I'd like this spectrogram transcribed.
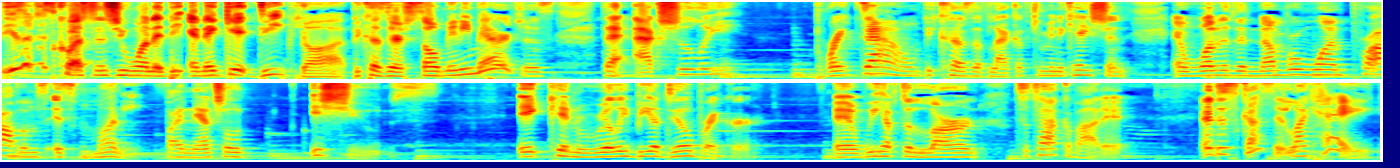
these are just questions you want to de- and they get deep, y'all, because there's so many marriages that actually break down because of lack of communication. And one of the number one problems is money, financial issues. It can really be a deal breaker. And we have to learn to talk about it and discuss it. Like, hey,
